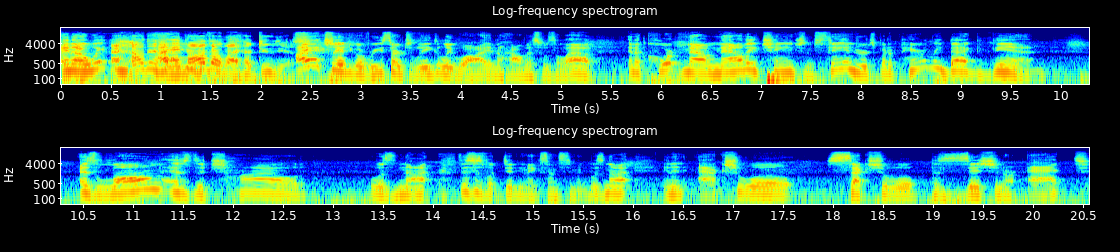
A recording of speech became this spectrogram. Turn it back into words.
And I went And how did her had to- mother let her do this? I actually had to go research legally why and how this was allowed. And a court now now they've changed some standards, but apparently back then, as long as the child was not this is what didn't make sense to me was not in an actual sexual position or act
